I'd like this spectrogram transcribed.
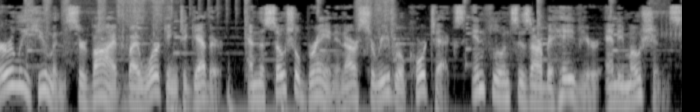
Early humans survived by working together, and the social brain in our cerebral cortex influences our behavior and emotions.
